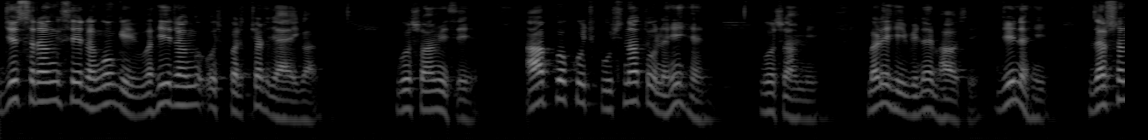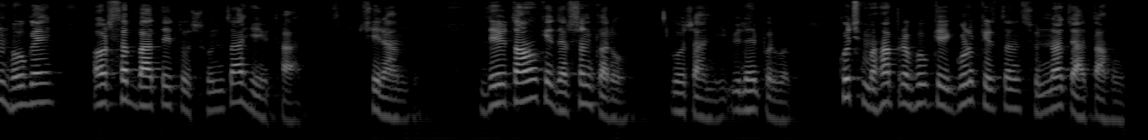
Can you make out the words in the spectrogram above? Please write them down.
जिस रंग से रंगोगे वही रंग उस पर चढ़ जाएगा। गोस्वामी से, आपको कुछ पूछना तो नहीं है? गोस्वामी, बड़े ही विनय भाव से, जी नहीं, दर्शन हो गए और सब बातें तो सुनता ही था। श्री राम देवताओं के दर्शन करो। गोस्वामी, विनयपूर्वक कुछ महाप्रभु के गुण कीर्तन सुनना चाहता हूँ।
